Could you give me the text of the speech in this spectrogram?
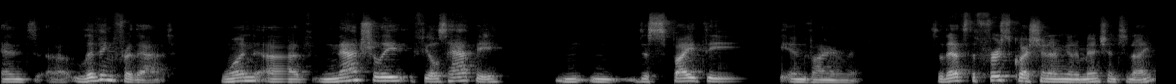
and uh, living for that, one uh, naturally feels happy n- despite the environment. So that's the first question I'm going to mention tonight.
